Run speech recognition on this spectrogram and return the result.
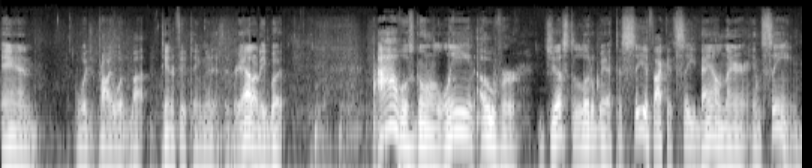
and which probably wasn't about ten or fifteen minutes in reality, but I was going to lean over just a little bit to see if I could see down there and see him.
